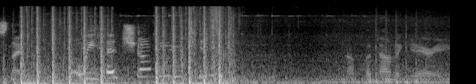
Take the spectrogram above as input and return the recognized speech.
Sniper. Oh, he headshot me. Are you kidding? Now put down to Gary.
